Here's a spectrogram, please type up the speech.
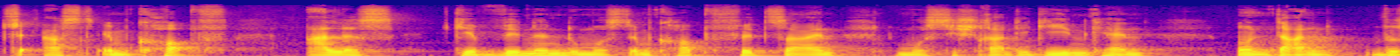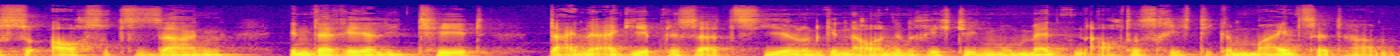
zuerst im Kopf alles gewinnen. Du musst im Kopf fit sein. Du musst die Strategien kennen. Und dann wirst du auch sozusagen in der Realität deine Ergebnisse erzielen und genau in den richtigen Momenten auch das richtige Mindset haben.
